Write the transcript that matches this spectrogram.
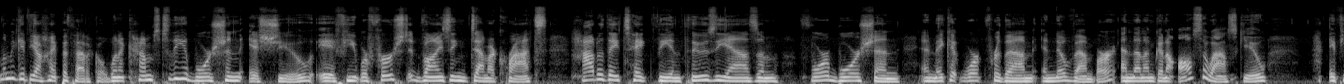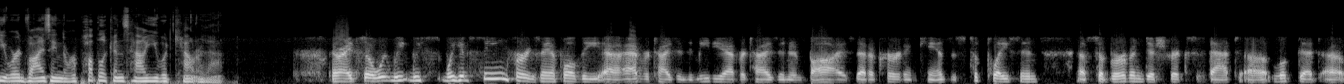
Let me give you a hypothetical. When it comes to the abortion issue, if you were first advising Democrats, how do they take the enthusiasm for abortion and make it work for them in November? And then I'm going to also ask you if you were advising the Republicans, how you would counter that. All right. So we we we have seen, for example, the uh, advertising, the media advertising and buys that occurred in Kansas took place in suburban districts that uh, looked at uh,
